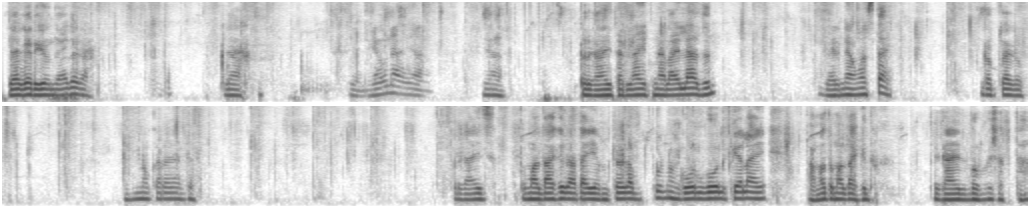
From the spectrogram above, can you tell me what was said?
त्या घरी घेऊन जायचं का? या. घेऊ ना या. या. तर गाडी तर लाइट ना लायला अजून. घरी नाही मस्त आहे. गपचा गप. नो करायचं तर गाईज तुम्हाला दाखवतो आता एमटेडा पूर्ण गोल गोल केला आहे. थांबा तुम्हाला दाखवतो. तर गाईज बघू शकता.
